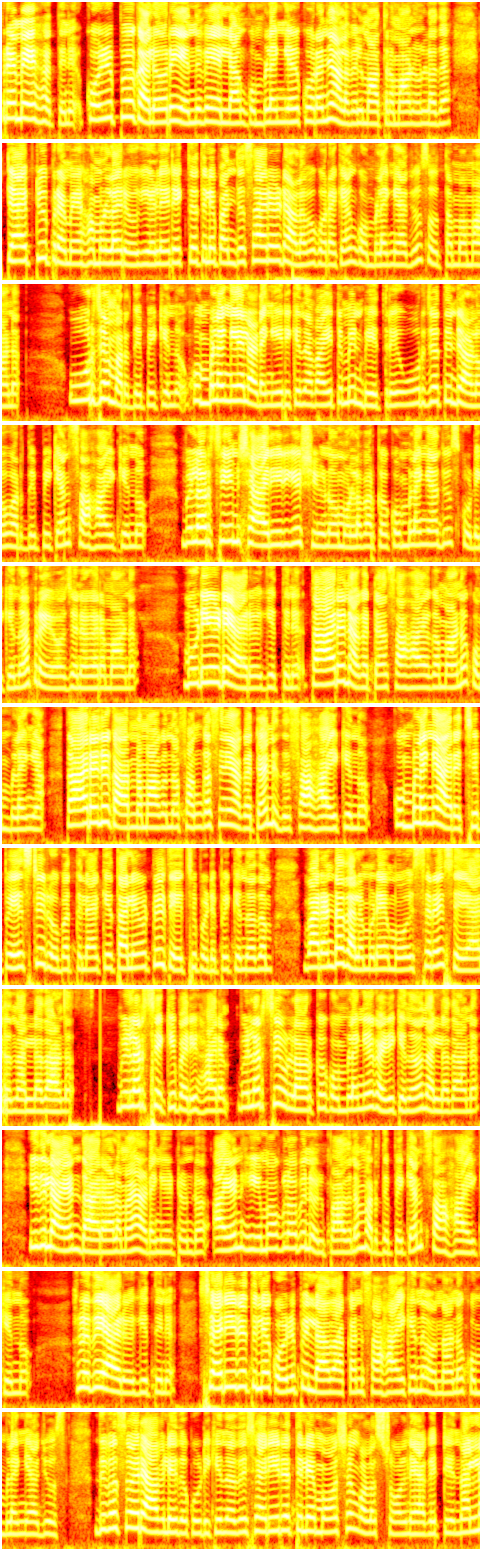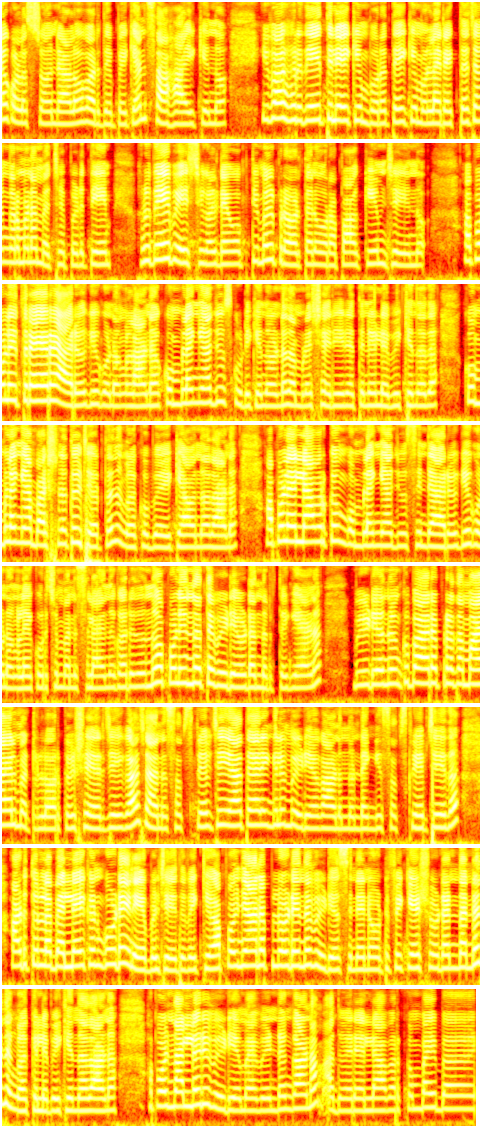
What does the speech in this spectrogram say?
പ്രമേഹത്തിന് കൊഴുപ്പ് കലോറി എന്നിവയെല്ലാം കുമ്പളങ്ങയിൽ കുറഞ്ഞ അളവിൽ മാത്രമാണുള്ളത്. ടൈപ്പ് ടു പ്രമേഹമുള്ള രോഗികളിൽ രക്തത്തിലെ പഞ്ചസാരയുടെ അളവ് കുറയ്ക്കാൻ കുമ്പളങ്ങ ജ്യൂസ് ഉത്തമമാണ്. ഊർജം വർദ്ധിപ്പിക്കുന്നു. കുമ്പളങ്ങയിൽ അടങ്ങിയിരിക്കുന്ന വൈറ്റമിൻ ബി ത്രീ ഊർജത്തിന്റെ അളവ് വർദ്ധിപ്പിക്കാൻ സഹായിക്കുന്നു. വിളർച്ചയും ശാരീരിക ക്ഷീണവും ഉള്ളവർക്ക് കുമ്പളങ്ങ ജ്യൂസ് കുടിക്കുന്നത് പ്രയോജനകരമാണ്. മുടിയുടെ ആരോഗ്യത്തിന് താരൻ അകറ്റാൻ സഹായകമാണ് കുമ്പളങ്ങ. താരന് കാരണമാകുന്ന ഫംഗസിനെ അകറ്റാൻ ഇത് സഹായിക്കുന്നു. കുമ്പളങ്ങ അരച്ച് പേസ്റ്റ് രൂപത്തിലാക്കി തലയൊട്ടിൽ തേച്ച് പിടിപ്പിക്കുന്നതും വരണ്ട തലമുടിയെ മോയ്സ്ചറൈസ് ചെയ്യാനും നല്ലതാണ്. വിളർച്ചയ്ക്ക് പരിഹാരം. വിളർച്ചയുള്ളവർക്ക് കുമ്പളങ്ങ കഴിക്കുന്നത് നല്ലതാണ്. ഇതിൽ അയൺ ധാരാളമായി അടങ്ങിയിട്ടുണ്ട്. അയൺ ഹീമോഗ്ലോബിൻ ഉൽപ്പാദനം വർദ്ധിപ്പിക്കാൻ സഹായിക്കുന്നു. ഹൃദയാരോഗ്യത്തിന് ശരീരത്തിലെ കൊഴുപ്പില്ലാതാക്കാൻ സഹായിക്കുന്ന ഒന്നാണ് കുമ്പളങ്ങ ജ്യൂസ്. ദിവസവും രാവിലെ ഇത് കുടിക്കുന്നത് ശരീരത്തിലെ മോശം കൊളസ്ട്രോളിനെ അകറ്റി നല്ല കൊളസ്ട്രോളിന്റെ അളവ് വർദ്ധിപ്പിക്കാൻ സഹായിക്കുന്നു. ഇവ ഹൃദയത്തിലേക്കും പുറത്തേക്കുമുള്ള രക്തചംക്രമണം മെച്ചപ്പെടുത്തുകയും ഹൃദയപേശികളുടെ ഒപ്റ്റിമൽ പ്രവർത്തനം ഉറപ്പാക്കുകയും ചെയ്യുന്നു. അപ്പോൾ ഇത്രയേറെ ആരോഗ്യ ഗുണങ്ങളാണ് കുമ്പളങ്ങ ജ്യൂസ് കുടിക്കുന്നതുകൊണ്ട് നമ്മുടെ ശരീരത്തിന് ലഭിക്കുന്നത്. കുമ്പളങ്ങ ഭക്ഷണത്തിൽ ചേർത്ത് നിങ്ങൾക്ക് ഉപയോഗിക്കാവുന്നതാണ്. അപ്പോൾ എല്ലാവർക്കും കുമ്പളങ്ങ ജ്യൂസിന്റെ ആരോഗ്യ ഗുണങ്ങളെക്കുറിച്ച് മനസ്സിലായെന്ന് കരുതുന്നു. അപ്പോൾ ഇന്ന് ഇന്നത്തെ വീഡിയോ ഇവിടെ നിർത്തുകയാണ്. വീഡിയോ നിങ്ങൾക്ക് ഭാരപ്രദമായാൽ മറ്റുള്ളവർക്ക് ഷെയർ ചെയ്യുക. ചാനൽ സബ്സ്ക്രൈബ് ചെയ്യാത്ത ആരെങ്കിലും വീഡിയോ കാണുന്നുണ്ടെങ്കിൽ സബ്സ്ക്രൈബ് ചെയ്ത് അടുത്തുള്ള ബെല്ലൈക്കൺ കൂടെ എനേബിൾ ചെയ്ത് വെക്കുക. അപ്പോൾ ഞാൻ അപ്ലോഡ് ചെയ്യുന്ന വീഡിയോസിന്റെ നോട്ടിഫിക്കേഷൻ ഉടൻ തന്നെ നിങ്ങൾക്ക് ലഭിക്കുന്നതാണ്. അപ്പോൾ നല്ലൊരു വീഡിയോയുമായി വീണ്ടും കാണാം. അതുവരെ എല്ലാവർക്കും ബൈ ബൈ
